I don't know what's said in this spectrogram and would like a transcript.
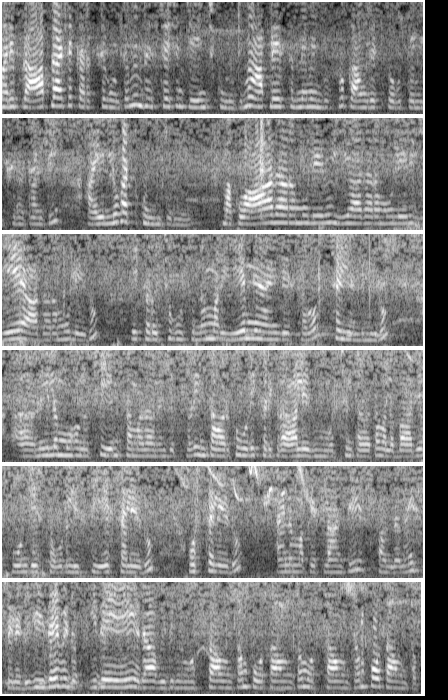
మరి ఇప్పుడు ఆ ప్లాటే కరెక్ట్గా ఉంటే మేము రిజిస్ట్రేషన్ చేయించుకుంటుంటాము ఆ ప్లేస్లోనే మేము ఇప్పుడు కాంగ్రెస్ ప్రభుత్వం ఇచ్చినటువంటి ఆ ఇల్లు కట్టుకుంటుంది మాకు ఆ ఆధారము లేదు ఈ ఆధారము లేదు ఏ ఆధారము లేదు. ఇక్కడ వచ్చి కూర్చున్నాం. మరి ఏం న్యాయం చేస్తారో చేయండి మీరు. నీలం మోహన్ వచ్చి ఏం సమాధానం చెప్తాడు ఇంతవరకు కూడా ఇక్కడికి రాలేదు. మేము వచ్చిన తర్వాత వాళ్ళ భార్య ఫోన్ చేస్తే కూడా లిఫ్ట్ చేస్తలేదు వస్తలేడు ఆయన మాకు ఎట్లాంటి స్పందన ఇస్తలేడు. ఇదే విధం. ఇదే యథావిధి. మేము వస్తూ ఉంటాం పోతూ ఉంటాం వస్తూ ఉంటాం పోతూ ఉంటాం.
